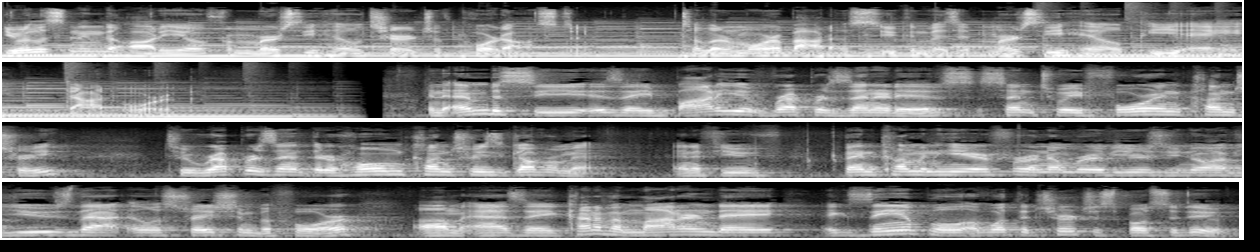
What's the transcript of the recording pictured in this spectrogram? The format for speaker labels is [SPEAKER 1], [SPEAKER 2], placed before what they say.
[SPEAKER 1] You're listening to audio from Mercy Hill Church of Port Austin. To learn more about us, you can visit mercyhillpa.org. An embassy is a body of representatives sent to a foreign country to represent their home country's government. And if you've been coming here for a number of years, you know I've used that illustration before um, as a kind of a modern day example of what the church is supposed to do.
